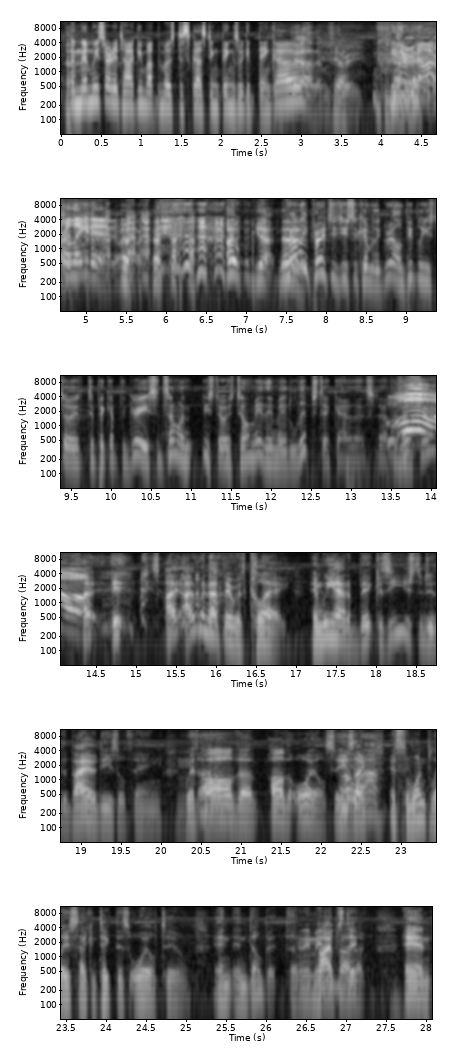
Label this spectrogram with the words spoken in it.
And then we started talking about the most disgusting things we could think of. Yeah, that was Yeah. great. These are not related. Oh yeah, no, no, Valley no. Proteins used to come to the grill, and people used to to pick up the grease. And someone used to always tell me they made lipstick out of that stuff. Is that Uh, it, I, I went out there with Clay, and we had a big because he used to do the biodiesel thing with all the all the oil. So he's Oh, like, wow. it's the one place I can take this oil to and and dump it. The And they made byproduct. lipstick? And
